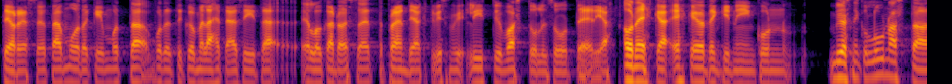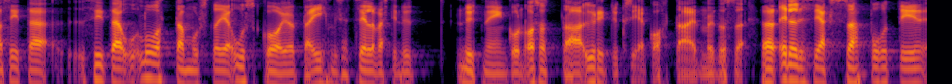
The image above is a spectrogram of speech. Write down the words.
teoriassa jotain muutakin, mutta, mutta kun me lähdetään siitä elokadoissa, että brändiaktivismi liittyy vastuullisuuteen ja on ehkä, ehkä jotenkin niin kuin myös niin kuin lunastaa sitä, sitä luottamusta ja uskoa, jota ihmiset selvästi nyt nyt niin kuin osoittaa yrityksiä kohtaan. Et me tuossa edellisessä jaksossa puhuttiin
